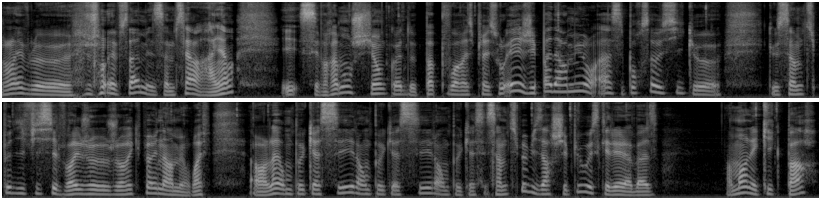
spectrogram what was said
J'enlève le, j'enlève ça, mais ça me sert à rien. Et c'est vraiment chiant quoi de pas pouvoir respirer sous l'eau. Et j'ai pas d'armure. Ah, c'est pour ça aussi que, que c'est un petit peu difficile. Faudrait que je, récupère une armure. Bref. Alors là, on peut casser, là on peut casser, là on peut casser. C'est un petit peu bizarre. Je sais plus où est-ce qu'elle est la base. Normalement, elle est quelque part.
